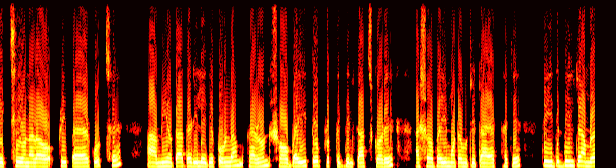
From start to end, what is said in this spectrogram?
দেখছি ওনারাও প্রিপেয়ার করছে। আমিও তাড়াতাড়ি লেগে পড়লাম, কারণ সবাই তো প্রত্যেকদিন কাজ করে আর সবাই মোটামুটি টায়ার্ড থাকে। তো ঈদের দিনটা আমরা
